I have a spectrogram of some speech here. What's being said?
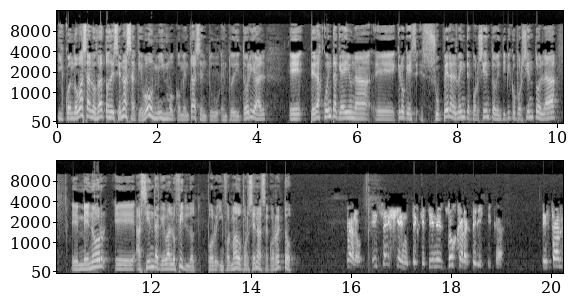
Y cuando vas a los datos de Senasa, que vos mismo comentás en tu, en tu editorial, eh, te das cuenta que hay una, eh, creo que es- supera el 20%, 20 y pico por ciento la eh, menor hacienda que va a los feedlot, por, informado por Senasa, ¿correcto? Claro, esa gente que tiene dos características. Están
